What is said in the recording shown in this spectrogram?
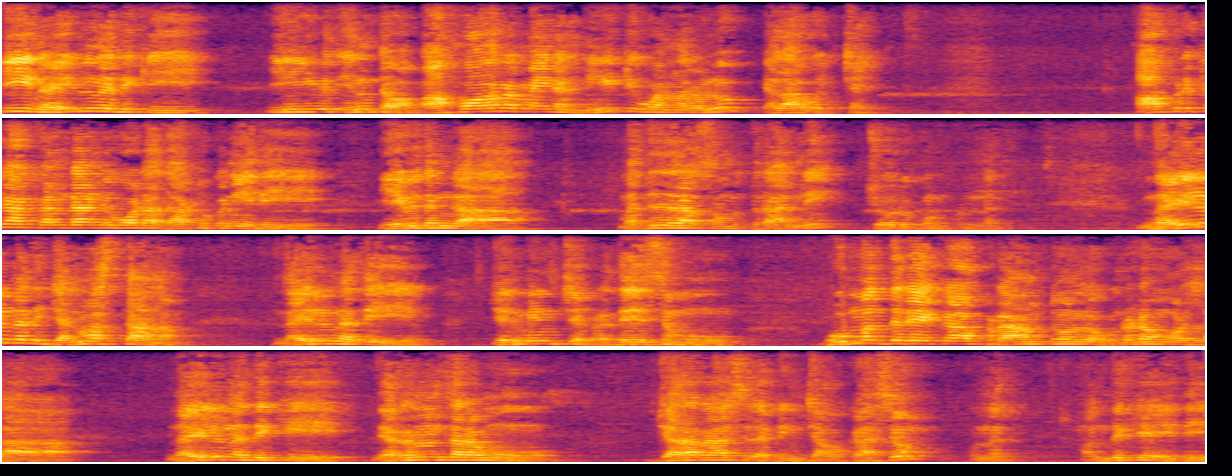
ఈ నైలు నదికి ఈ ఇంత అపారమైన నీటి వనరులు ఎలా వచ్చాయి? ఆఫ్రికా ఖండాన్ని కూడా దాటుకునేది ఏ విధంగా మధ్యధరా సముద్రాన్ని చేరుకుంటున్నది? నైలు నది జన్మస్థానం. నైలు నది జన్మించే ప్రదేశము భూమధ్యరేఖ ప్రాంతంలో ఉండడం వల్ల నైలు నదికి నిరంతరము జలరాశి లభించే అవకాశం ఉన్నది. అందుకే ఇది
